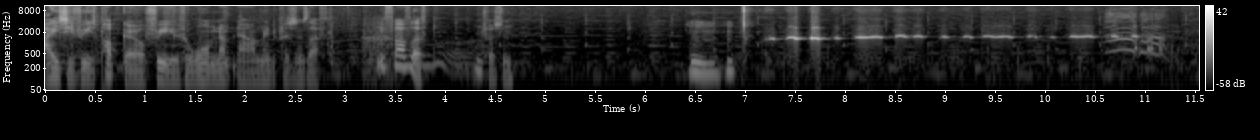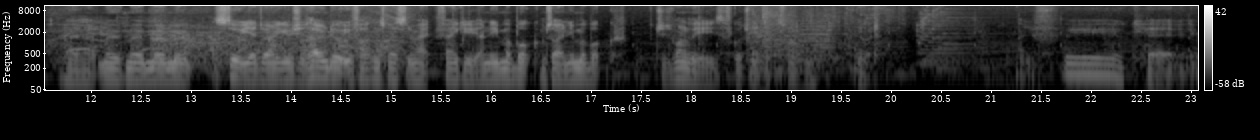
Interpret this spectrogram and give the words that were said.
Icy freeze pop girl free you to warm up now. I'm ready prisons left. You five left. Interesting. Mm -hmm. move, move, move, move. Let's do it, yeah, don't give a shit. Home, do what you're fucking supposed to, mate. Thank you. I need my book. I'm sorry, I need my book. Which is one of these. I which one it is. One of them. Know it. 93, okay.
